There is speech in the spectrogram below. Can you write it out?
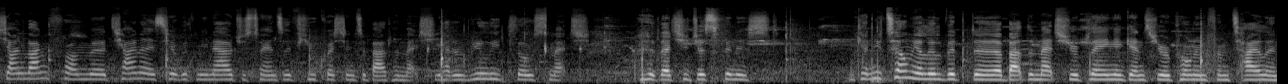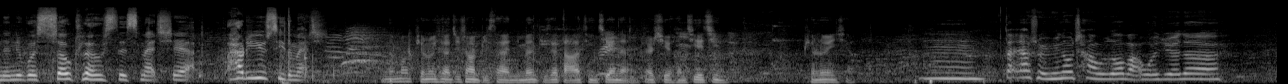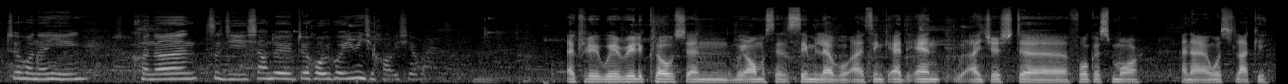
Xiang Wang from uh, China is here with me now just to answer a few questions about her match. She had a really close match that she just finished. Can you tell me a little bit uh, about the match you're playing against your opponent from Thailand? And it was so close this match. Yeah. How do you see the match? 能不能评论一下这场比赛？你们比赛打得挺艰难，而且很接近，评论一下。嗯，大家水平都差不多吧。我觉得最后能赢， 可能自己相对最后会运气好一些吧。 Actually, we're really close and we're almost at the same level. I think at the end, I just uh, focused more, and I was lucky.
